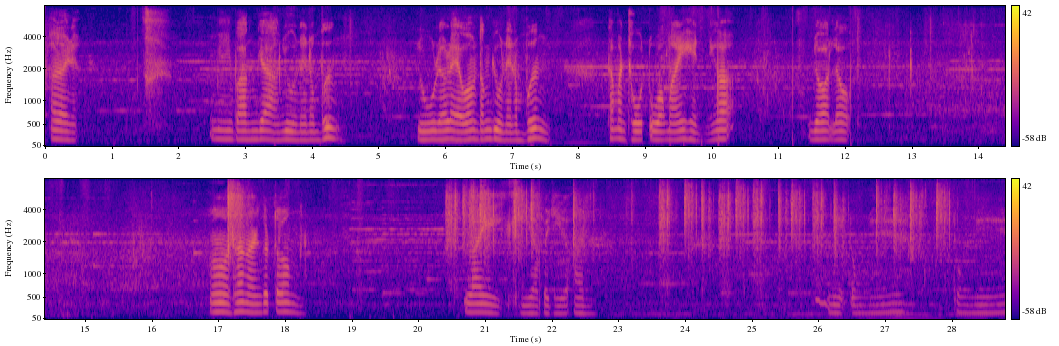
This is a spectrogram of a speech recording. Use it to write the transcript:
อะไรเนี่ย มีบางอย่างอยู่ในน้ำผึ้งรู้แล้วแหละว่ามันต้องอยู่ในน้ำผึ้ง ถ้ามันโชว์ตัวมาให้เห็นนี่ก็ยอดแล้วอ๋อถ้างั้นก็ต้อง ไล่เคลียร์ไปทีละอัน นี่ตรงนี้ ตรงนี้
